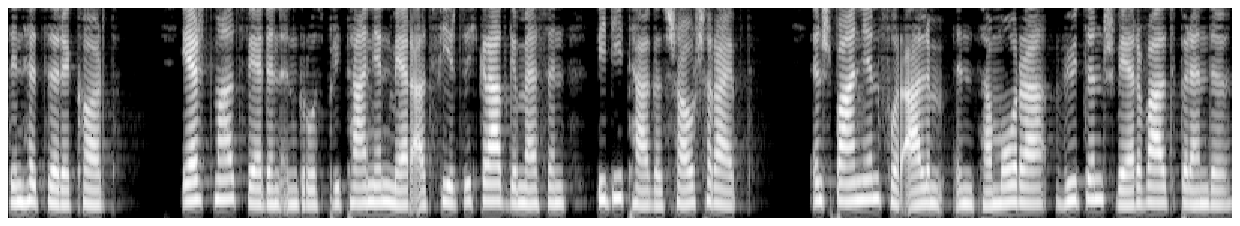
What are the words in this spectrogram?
den Hitzerekord. Erstmals werden in Großbritannien mehr als 40 Grad gemessen, wie die Tagesschau schreibt. In Spanien, vor allem in Zamora, wüten schwere Waldbrände.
